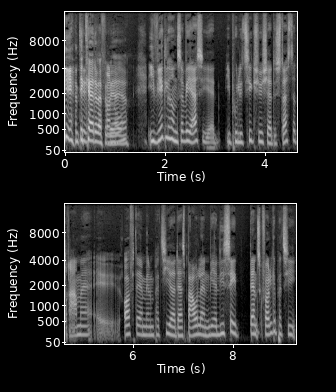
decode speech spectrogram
ja, Det kan det i hvert fald for være, ja. I virkeligheden, så vil jeg sige, at i politik synes jeg, at det største drama øh, ofte er mellem partier og deres bagland. Vi har lige set Dansk Folkeparti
